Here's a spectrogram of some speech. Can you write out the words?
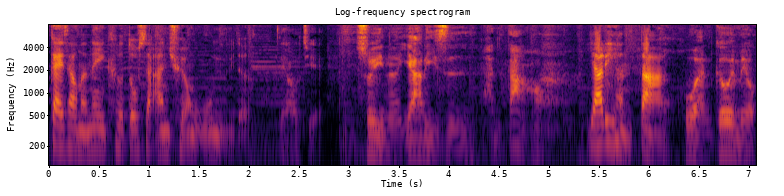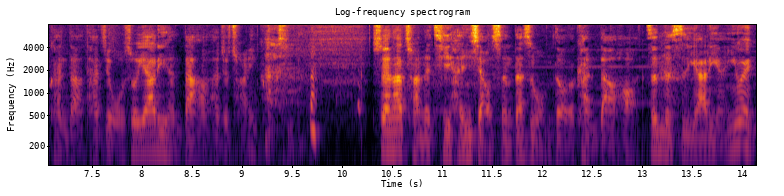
盖上的那一刻都是安全无虞的，了解。所以呢，压力是很大哈。压力很大。忽然各位没有看到，他就我说压力很大哈，他就喘一口气。虽然他喘的气很小声，但是我们都有看到哈，真的是压力啊。因为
